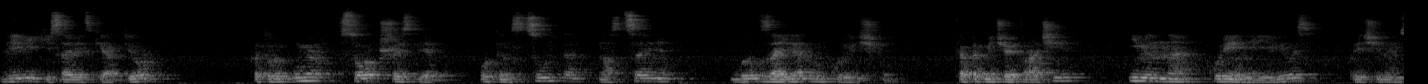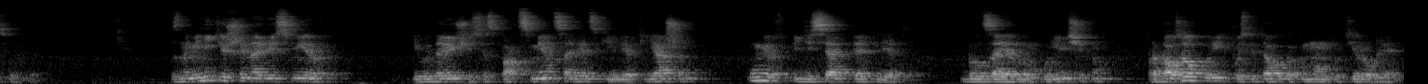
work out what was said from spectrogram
великий советский актер, который умер в 46 лет от инсульта на сцене, был заядлым курильщиком. Как отмечают врачи, именно курение явилось причиной инсульта. Знаменитейший на весь мир и выдающийся спортсмен советский Лев Яшин умер в 55 лет, был заядлым курильщиком, продолжал курить после того, как ему ампутировали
